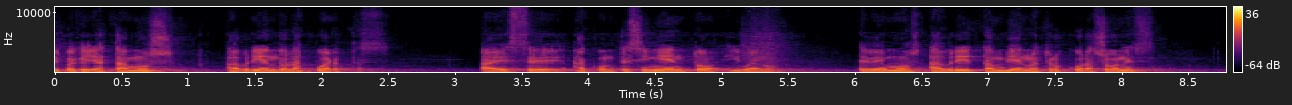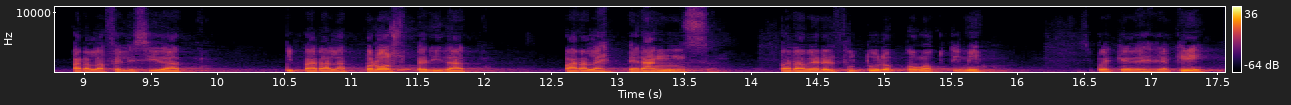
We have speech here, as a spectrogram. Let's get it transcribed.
Y porque ya estamos abriendo las puertas a ese acontecimiento y bueno, debemos abrir también nuestros corazones para la felicidad y para la prosperidad para la esperanza, para ver el futuro con optimismo. Pues que desde aquí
